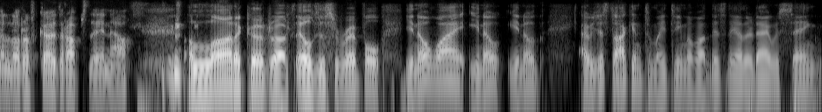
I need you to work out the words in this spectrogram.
A lot of code drops there now. a lot of code drops. It'll just ripple. You know why? You know, you know, I was just talking to my team about this the other day. I was saying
